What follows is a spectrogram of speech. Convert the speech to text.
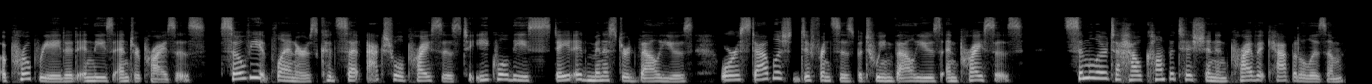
appropriated in these enterprises. Soviet planners could set actual prices to equal these state administered values or establish differences between values and prices. Similar to how competition in private capitalism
